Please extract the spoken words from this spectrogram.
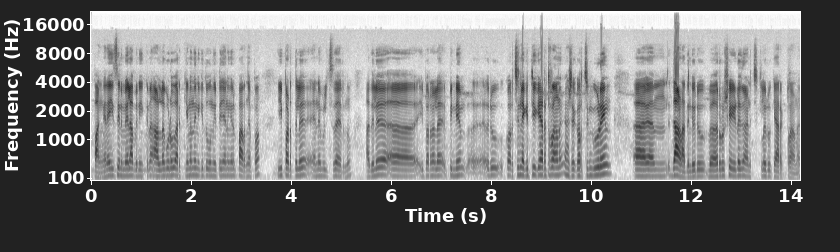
അപ്പം അങ്ങനെ ഈ സിനിമയിൽ അഭിനയിക്കുന്ന ആളുടെ കൂടെ വർക്ക് ചെയ്യണമെന്ന് എനിക്ക് തോന്നിയിട്ട് ഞാനിങ്ങനെ പറഞ്ഞപ്പോൾ ഈ പടത്തിൽ എന്നെ വിളിച്ചതായിരുന്നു. അതിൽ ഈ പറഞ്ഞ പോലെ പിന്നെയും ഒരു കുറച്ച് നെഗറ്റീവ് ക്യാരക്ടറാണ് പക്ഷേ കുറച്ചും കൂടെയും ഇതാണ്. അതിന്റെ ഒരു വേറൊരു ഷെയ്ഡ് കാണിച്ചിട്ടുള്ള ഒരു ക്യാരക്ടറാണ്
